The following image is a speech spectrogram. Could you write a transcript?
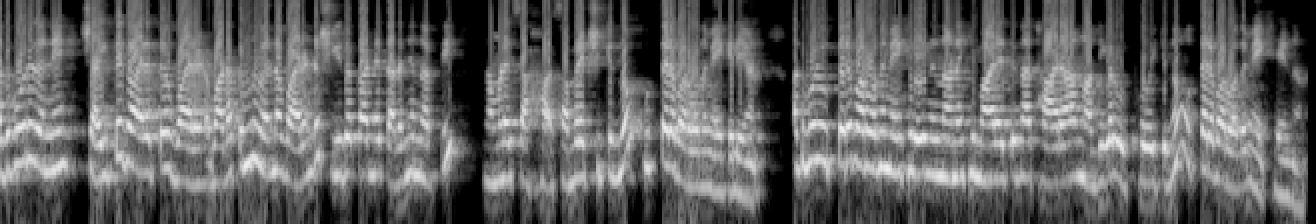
അതുപോലെ തന്നെ ശൈത്യകാലത്ത് വര വടക്കുനിന്ന് വരുന്ന വരണ്ട ശീതക്കാടിനെ തടഞ്ഞു നിർത്തി നമ്മളെ സഹ സംരക്ഷിക്കുന്നതും ഉത്തരപർവത മേഖലയാണ്. അതുപോലെ ഉത്തരപർവത മേഖലയിൽ നിന്നാണ് ഹിമാലയത്തിൽ നിന്ന് ധാരാളം നദികൾ ഉത്ഭവിക്കുന്നത് ഉത്തരപർവത മേഖലയിൽ നിന്നാണ്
